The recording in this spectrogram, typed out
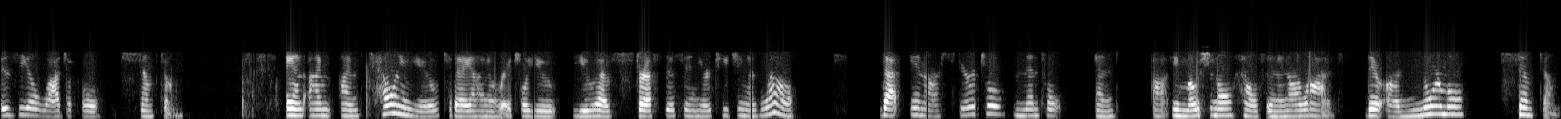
physiological symptom and i'm i'm telling you today and i know rachel you you have stressed this in your teaching as well that in our spiritual, mental, and uh, emotional health and in our lives, there are normal symptoms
